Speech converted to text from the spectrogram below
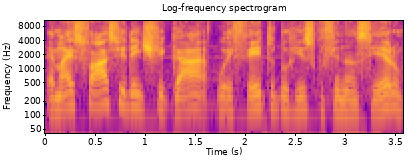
é mais fácil identificar o efeito do risco financeiro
